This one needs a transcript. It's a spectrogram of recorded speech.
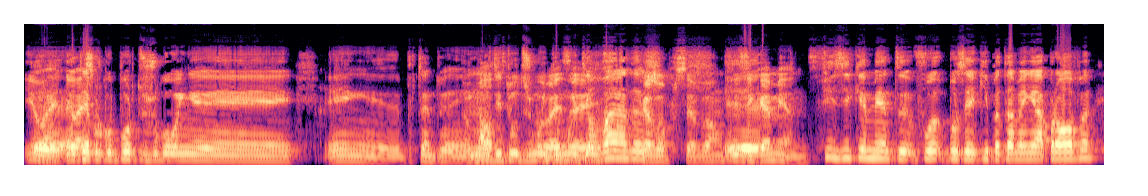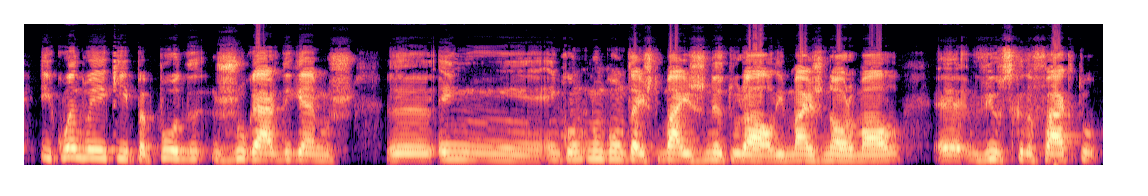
Eu, uh, eu até porque que... o Porto jogou em, eh, em portanto, em altitudes muito, muito é, elevadas. Acabou por ser bom fisicamente. Uh, fisicamente foi, pôs a equipa também à prova e quando a equipa pôde jogar, digamos, em, em, num contexto mais natural e mais normal, viu-se que de facto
